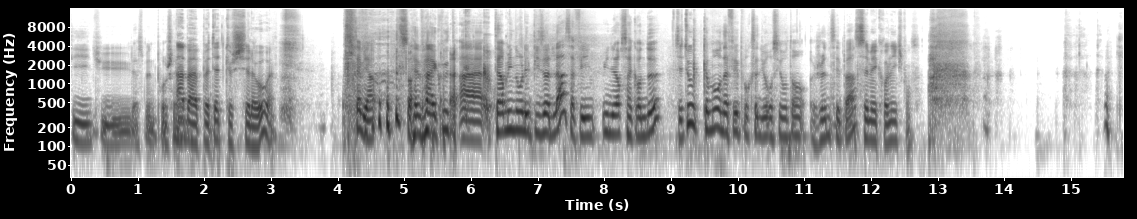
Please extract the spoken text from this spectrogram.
si tu... la semaine prochaine. Ah bah peut-être que je sais là-haut, ouais. Très bien. eh ben, écoute, euh, terminons l'épisode là, ça fait 1h52. C'est tout. Comment on a fait pour que ça dure aussi longtemps? Je ne sais pas. C'est mes chroniques, je pense.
